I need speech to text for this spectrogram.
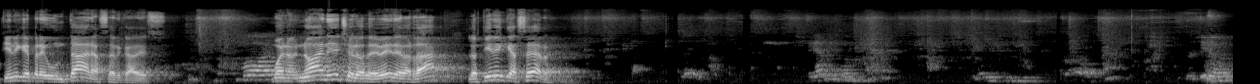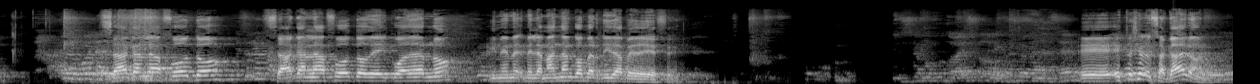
Tiene que preguntar acerca de eso. Bueno, no han hecho los deberes, ¿verdad? Los tienen que hacer. Sacan la foto, sacan la foto del cuaderno y me, me la mandan convertida a PDF. Eh, ¿Esto ya lo sacaron?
